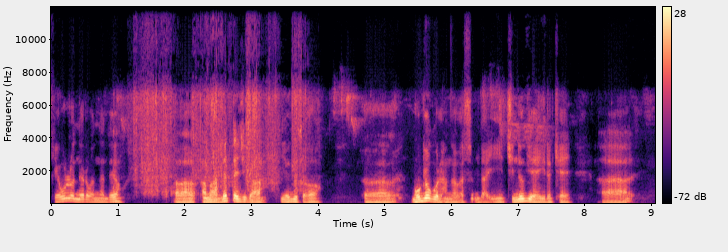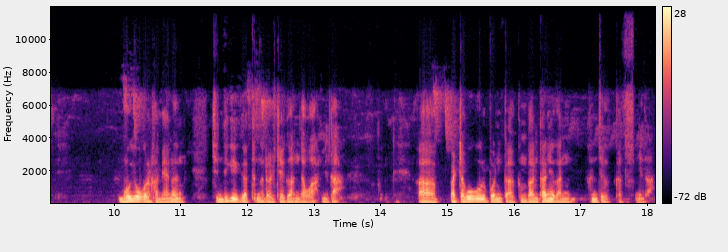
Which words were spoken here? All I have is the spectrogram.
개울로 내려왔는데요. 어, 아마 멧돼지가 여기서 어, 목욕을 한 것 같습니다. 이 진흙에 이렇게 아, 목욕을 하면은 진드기 같은 거를 제거한다고 합니다. 아, 발자국을 보니까 금방 다녀간 흔적 같습니다.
